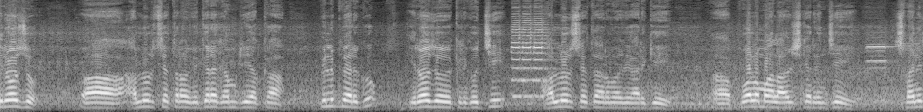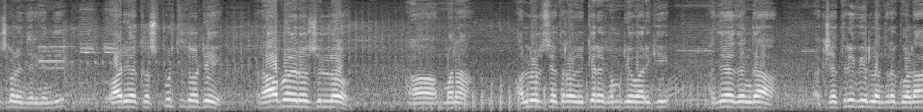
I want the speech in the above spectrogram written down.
ఈరోజు అల్లూరు సీతారామ విగ్రహ కమిటీ యొక్క పిలుపు మేరకు ఈరోజు ఇక్కడికి వచ్చి అల్లూరు సీతారామరాజు గారికి పూలమాల ఆవిష్కరించి స్మరించుకోవడం జరిగింది. వారి యొక్క స్ఫూర్తితోటి రాబోయే రోజుల్లో మన అల్లూరు సీతారామ విగ్రహ కమిటీ వారికి అదేవిధంగా క్షత్రియ వీరులందరికీ కూడా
